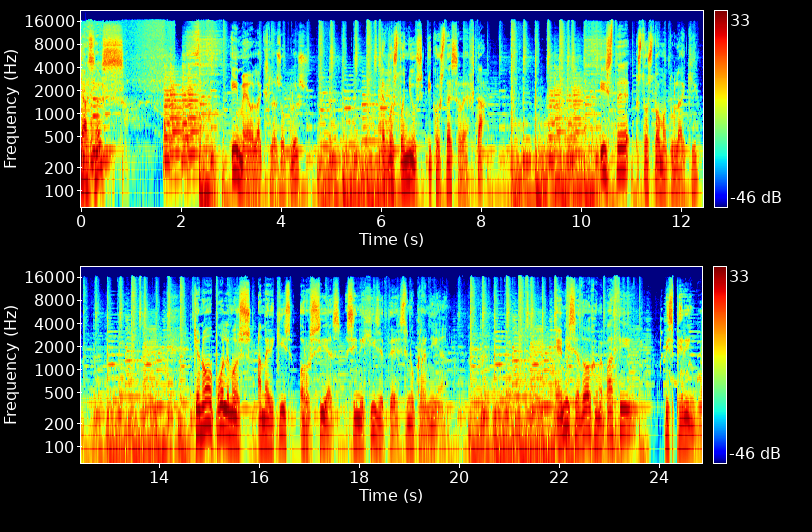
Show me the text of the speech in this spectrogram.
Γεια σας. Είμαι ο Λάκης Λαζόπουλος. Εδώ στο News 24-7 Είστε στο στόμα του Λάκη. Και ενώ ο πόλεμος Αμερικής-Ρωσίας συνεχίζεται στην Ουκρανία εμείς εδώ έχουμε πάθει πισπυρίγκου.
